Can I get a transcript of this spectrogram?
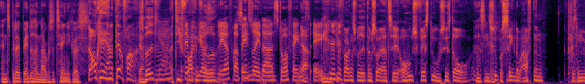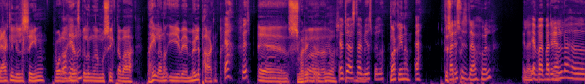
han spiller i bandet, der hedder Narco Satanicus. Nå, okay, han er derfra. Ja. Svedigt. Ja. Og de er Og dem er fucking vi også fede. flere fra bandet af, der er fede. store fans Ja. af. De er fucking svedige. Dem så jeg til Aarhus Festuge sidste år. Okay. Sådan super sent om aftenen. På sådan en mærkelig lille scene, hvor der lige Hvorhenne? havde spillet noget musik, der var noget helt andet i øh, Mølleparken. Ja, fedt. Øh, super... Var det ikke det, vi også? Ja, det er også der, vi har spillet. Nå, grineren. Ja. Det Var det til det der hul? Eller, Ja, var, var det ja. Hul, der havde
